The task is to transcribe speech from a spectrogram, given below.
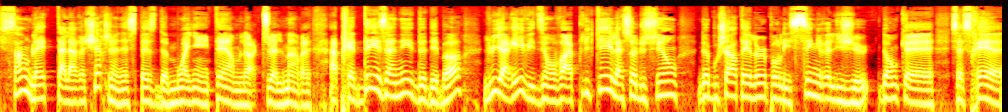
semble être à la recherche d'une espèce de moyen terme, là, actuellement. Après des années de débats, lui arrive, il dit, on va appliquer la solution de Bouchard-Taylor pour les signes religieux. Donc, euh, ce serait euh,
